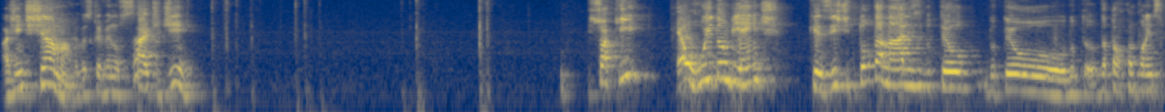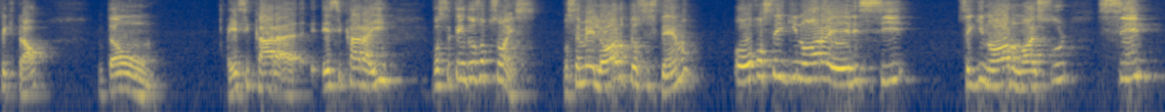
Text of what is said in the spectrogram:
A gente chama, eu vou escrever no site de. Isso aqui é o ruído ambiente que existe toda a análise do teu, do teu, do teu, da tua componente espectral. Então, esse cara, esse cara aí, você tem duas opções. Você melhora o teu sistema ou você ignora ele se você ignora o noise floor se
